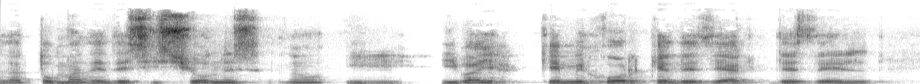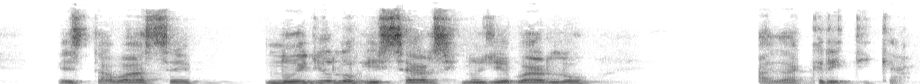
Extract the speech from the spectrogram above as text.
la toma de decisiones, ¿no? Y, vaya, qué mejor que desde, desde esta base, no ideologizar, sino llevarlo a la crítica.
